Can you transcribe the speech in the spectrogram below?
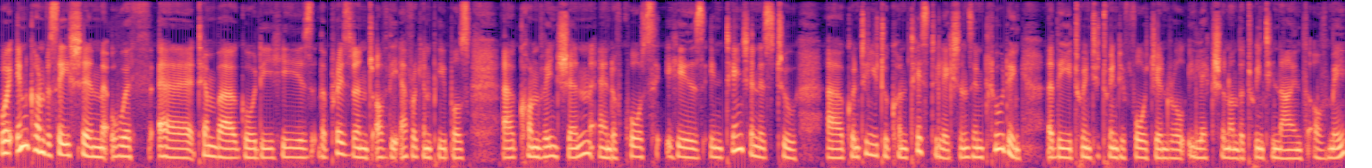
We're in conversation with uh, Themba Godi. He is the president of the African People's uh, Convention. And of course, his intention is to uh, continue to contest elections, including uh, the 2024 general election on the 29th of May.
